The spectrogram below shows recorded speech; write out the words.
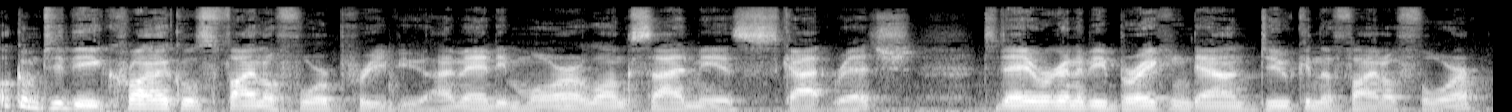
Welcome to the Chronicles Final Four preview. I'm Andy Moore. Alongside me is Scott Rich. Today we're going to be breaking down Duke in the Final Four.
